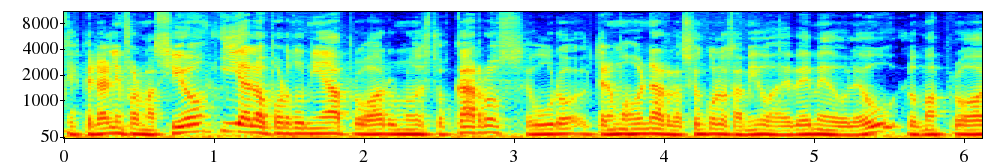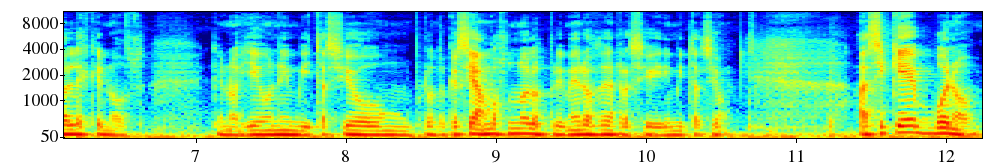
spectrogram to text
esperar la información y a la oportunidad de probar uno de estos carros. Seguro tenemos buena relación con los amigos de BMW. Lo más probable es que nos, que nos llegue una invitación pronto, que seamos uno de los primeros en recibir invitación. Así que bueno,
